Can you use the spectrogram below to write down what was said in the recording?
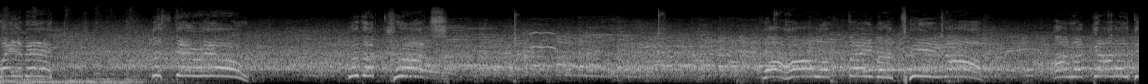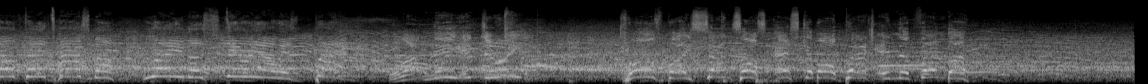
Wait a minute! Mysterio with a crutch! The Hall of Famer teeing off on Legado del Fantasma. Rey Mysterio is back! Well, that knee injury caused by Santos Escobar back in November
